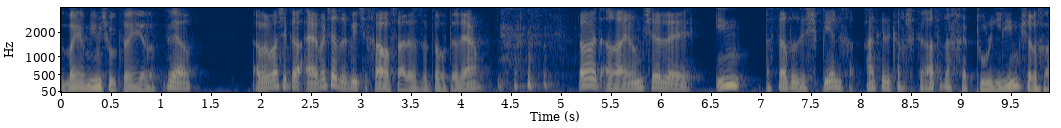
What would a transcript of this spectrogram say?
בימים שהוא צעיר. זהו. אבל מה שקרה, האמת שהדוד שלך עושה לזה טוב, אתה יודע? לא באמת, הרעיון של אה, אם הסרט הזה השפיע עליך עד כדי כך שקראת את החתולים שלך,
